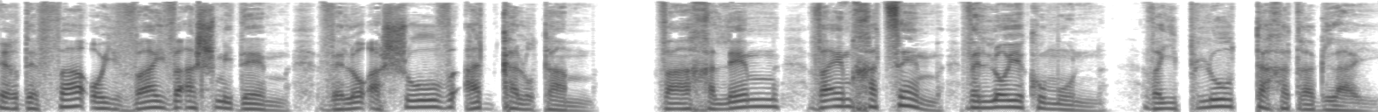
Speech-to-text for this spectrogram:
ארדפה אויבי ואשמידם, ולא אשוב עד כלותם. ואכלם ואמחצם, ולא יקומון, ויפלו תחת רגלי.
